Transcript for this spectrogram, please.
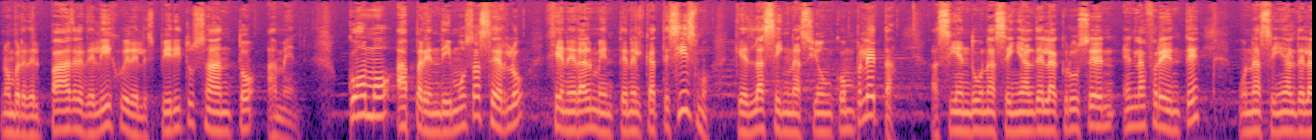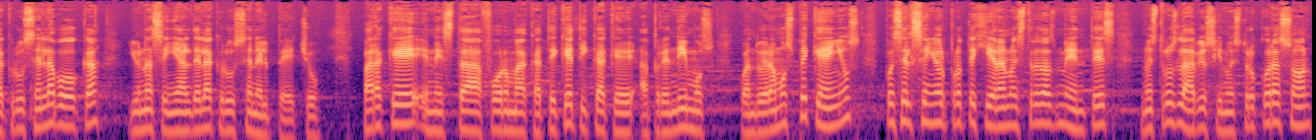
nombre del Padre, del Hijo y del Espíritu Santo. Amén. ¿Cómo aprendimos a hacerlo? Generalmente en el catecismo, que es la asignación completa, haciendo una señal de la cruz en, la frente, una señal de la cruz en la boca y una señal de la cruz en el pecho para que en esta forma catequética que aprendimos cuando éramos pequeños, pues el Señor protegiera nuestras mentes, nuestros labios y nuestro corazón,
